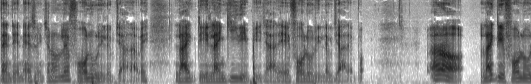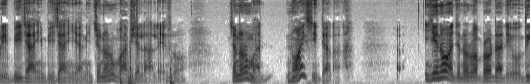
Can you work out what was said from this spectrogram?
တင့်တယ်နေဆိုရင်ကျွန်တော်တို့လည်း follow တွေလုပ်ကြတာပဲ like တွေ line ကြီးတွေပေးကြတယ် follow တွေလုပ်ကြတယ်ပေါ့ အဲ့တော့ like တွေ follow တွေပေးကြရင်ပေးကြရင်ရနေကျွန်တော်တို့ဘာဖြစ်လာလဲဆိုတော့ကျွန်တော်တို့မှာ noise တွေတက်လာတာအရင်တော့ကျွန်တော်တို့က product တွေကိုသိ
